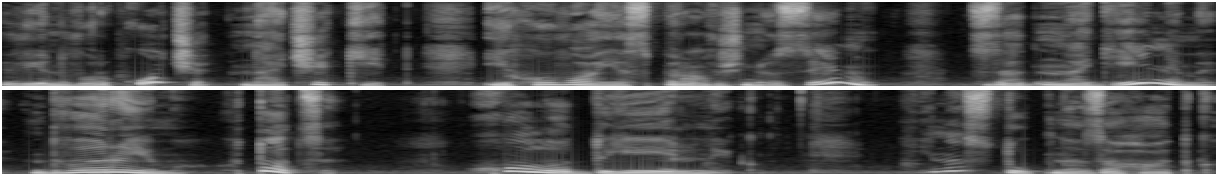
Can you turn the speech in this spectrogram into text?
Він воркоче, наче кіт, і ховає справжню зиму за надійними дверима. Хто це? Холодильник. І наступна загадка.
